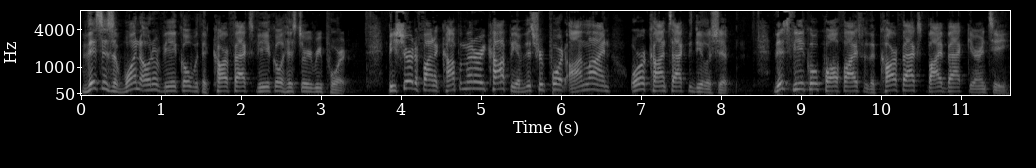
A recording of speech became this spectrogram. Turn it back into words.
This is a one-owner vehicle with a Carfax Vehicle History Report. Be sure to find a complimentary copy of this report online or contact the dealership. This vehicle qualifies for the Carfax Buyback Guarantee.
